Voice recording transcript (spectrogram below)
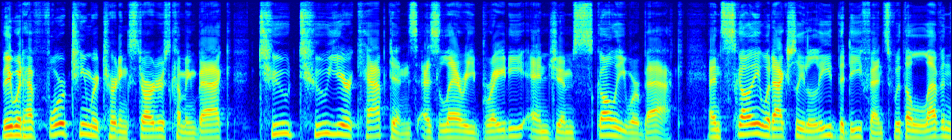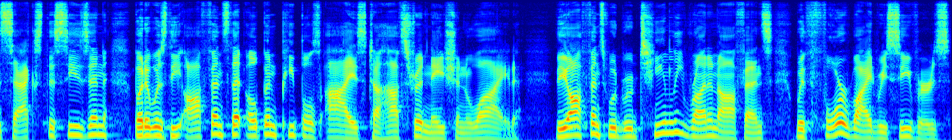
They would have four team returning starters coming back, two two year captains as Larry Brady and Jim Scully were back. And Scully would actually lead the defense with 11 sacks this season, but it was the offense that opened people's eyes to Hofstra nationwide. The offense would routinely run an offense with four wide receivers,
